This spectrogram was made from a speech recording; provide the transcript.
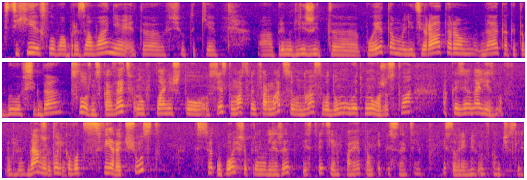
стихия словообразования это все-таки а, принадлежит э, поэтам, литераторам, да, как это было всегда? Сложно сказать, но в плане, что средства массовой информации у нас выдумывают множество оказионализмов. Угу, да, но только вот сфера чувств все больше принадлежит действительно поэтам и писателям, и современным в том числе.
